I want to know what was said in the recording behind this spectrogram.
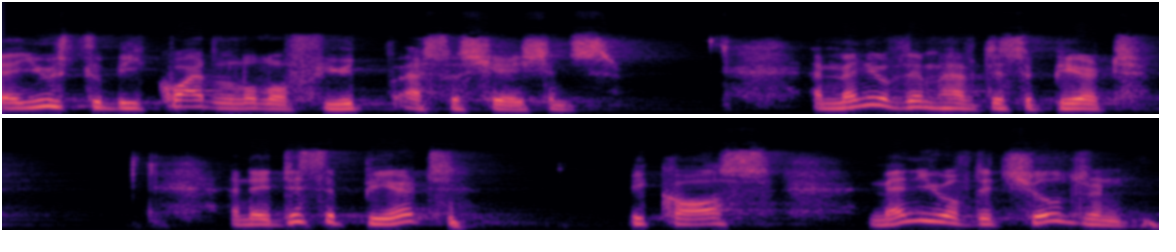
there used to be quite a lot of youth associations, and many of them have disappeared. And they disappeared because many of the children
